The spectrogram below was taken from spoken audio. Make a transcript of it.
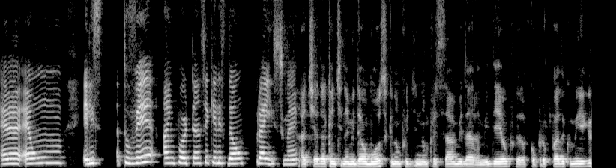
é é um eles tu vê a importância que eles dão pra isso, né. A tia da cantina me deu almoço que não podi não precisava me dar, ela me deu, porque ela ficou preocupada comigo.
